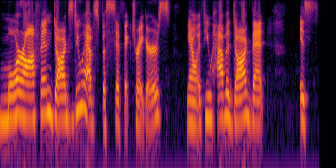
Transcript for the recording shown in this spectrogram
more often dogs do have specific triggers. You know if you have a dog that is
